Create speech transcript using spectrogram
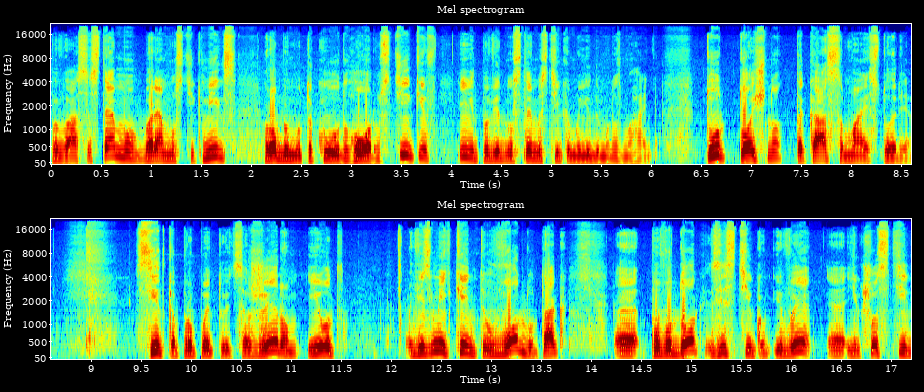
ПВА-систему, беремо стік-мікс, робимо таку от гору стіків і відповідно з тими стіками їдемо на змагання. Тут точно така сама історія. Сітка пропитується жиром, і от візьміть, киньте в воду, так, е, поводок зі стіком. І ви, е, якщо стік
